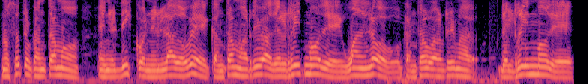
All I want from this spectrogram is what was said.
Nosotros cantamos en el disco en el lado B, cantamos arriba del ritmo de One Love, o cantamos arriba del ritmo de,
